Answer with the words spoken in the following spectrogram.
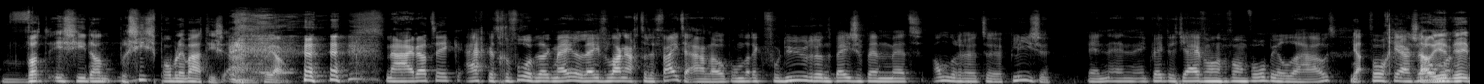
Wat is hier dan precies problematisch aan voor jou? nou, dat ik eigenlijk het gevoel heb dat ik mijn hele leven lang achter de feiten aanloop. Omdat ik voortdurend bezig ben met anderen te pleasen. En, en ik weet dat jij van, van voorbeelden houdt. Ja. Vorig jaar zomer... Nou, je,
